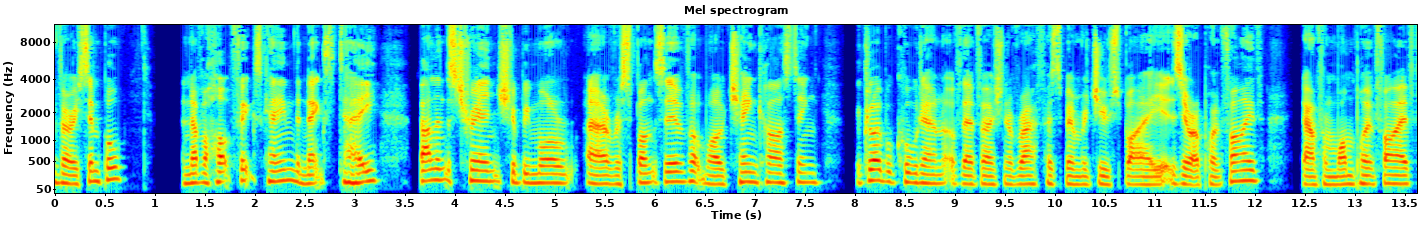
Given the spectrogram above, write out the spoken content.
Very simple. Another hotfix came the next day. Balanced Treant should be more uh, responsive while chain casting. The global cooldown of their version of Wrath has been reduced by 0.5, down from 1.5,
